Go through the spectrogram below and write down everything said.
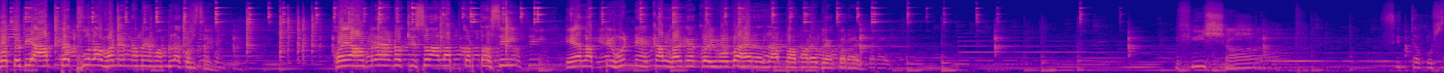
কতটি আবদাত ফুলাভানের নামে মামলা করছে? কয়, আমরা এনো কিছু আলাপ করতাছি এই আলাপটি হুন্নে কাল লাগে কইব, বাহিরে যাবা আমারে বে করাও। চিন্তা করছ?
